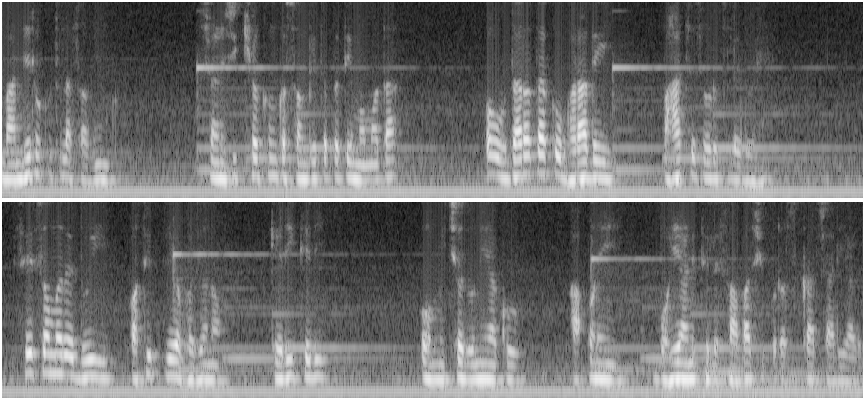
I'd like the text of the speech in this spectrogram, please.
ବାନ୍ଧି ରଖୁଥିଲା ସଭିଙ୍କୁ। ଶ୍ରେଣୀ ଶିକ୍ଷକଙ୍କ ସଙ୍ଗୀତ ପ୍ରତି ମମତା ଓ ଉଦାରତାକୁ ଭରା ଦେଇ ପାହାଚ ଚଢ଼ୁଥିଲେ ଦୁହେଁ। ସେ ସମୟରେ ଦୁଇ ଅତି ପ୍ରିୟ ଭଜନ କେରି କେରି ଓ ମିଛ ଦୁନିଆକୁ ଆପଣେଇ ବହି ଆଣିଥିଲେ ସାବାସୀ ପୁରସ୍କାର ଚାରିଆଡ଼ୁ।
